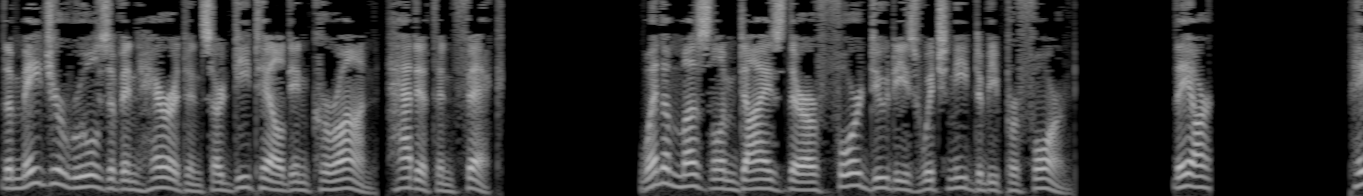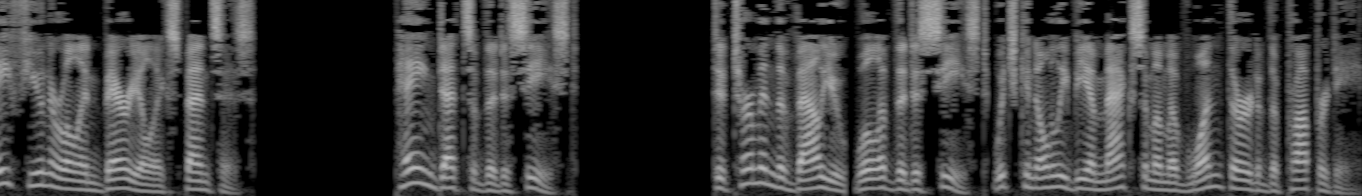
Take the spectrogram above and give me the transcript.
The major rules of inheritance are detailed in Quran, Hadith and Fiqh. When a Muslim dies there are four duties which need to be performed. They are Pay funeral and burial expenses. Paying debts of the deceased. Determine the value, will of the deceased which can only be a maximum of one-third of the property.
